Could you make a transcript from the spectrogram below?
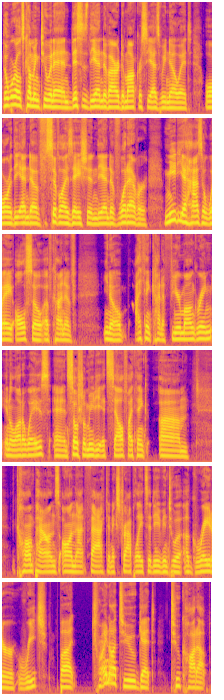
the world's coming to an end. This is the end of our democracy as we know it, or the end of civilization, the end of whatever. Media has a way also of kind of, you know, I think kind of fear mongering in a lot of ways. And social media itself, I think, um, compounds on that fact and extrapolates it even to a, a greater reach. But try not to get too caught up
